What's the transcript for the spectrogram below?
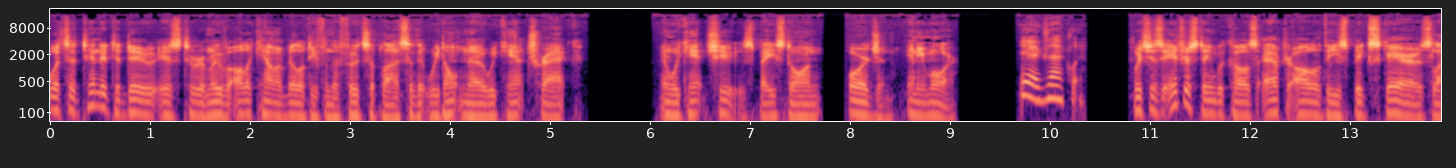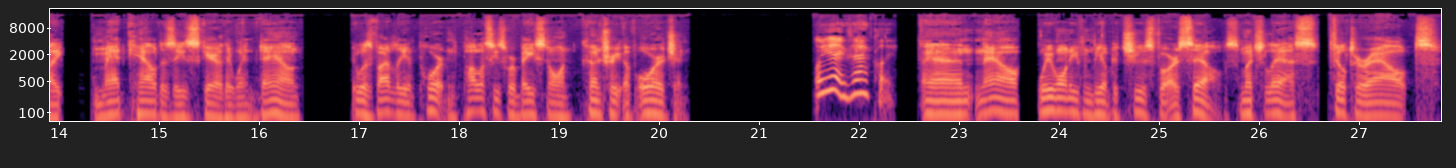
What's intended to do is to remove all accountability from the food supply so that we don't know, we can't track, and we can't choose based on origin anymore. Yeah, exactly. Which is interesting because after all of these big scares, like mad cow disease scare that went down, it was vitally important. Policies were based on country of origin. Well, yeah, exactly. And now we won't even be able to choose for ourselves, much less filter out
